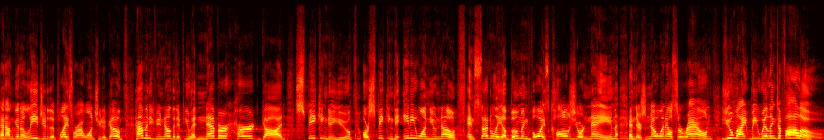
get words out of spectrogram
and I'm going to lead you to the place where I want you to go. How many of you know that if you had never heard God speaking to you or speaking to anyone you know, and suddenly a booming voice calls calls your name and there's no one else around, you might be willing to follow.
